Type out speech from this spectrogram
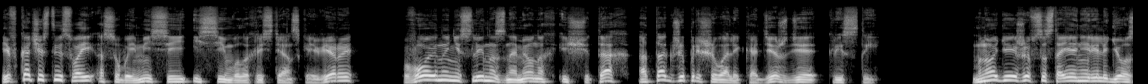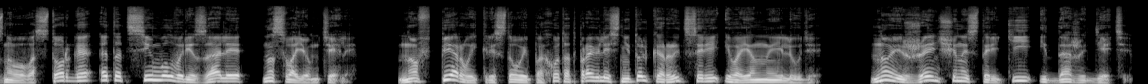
И в качестве своей особой миссии и символа христианской веры Воины несли на знаменах и щитах, а также пришивали к одежде кресты. Многие же в состоянии религиозного восторга этот символ вырезали на своем теле. Но в первый крестовый поход отправились не только рыцари и военные люди, но и женщины, старики и даже дети.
